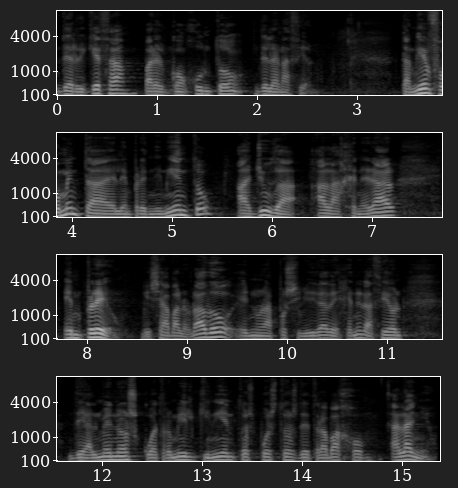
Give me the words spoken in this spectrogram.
de riqueza para el conjunto de la nación. También fomenta el emprendimiento, ayuda a la generar empleo y se ha valorado en una posibilidad de generación de al menos 4.500 puestos de trabajo al año.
